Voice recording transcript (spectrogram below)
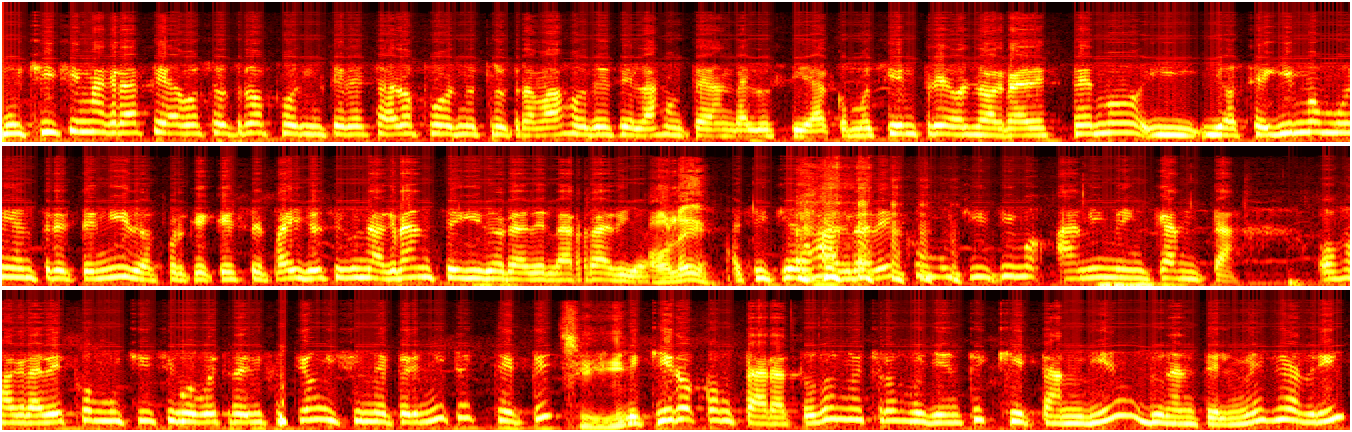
Muchísimas gracias a vosotros por interesaros por nuestro trabajo desde la Junta de Andalucía. Como siempre os lo agradecemos y, y os seguimos muy entretenidos porque que sepáis, yo soy una gran seguidora de la radio. Olé. Así que os agradezco muchísimo, a mí me encanta. Os agradezco muchísimo vuestra difusión y si me permite, Pepe, Sí. le quiero contar a todos nuestros oyentes que también durante el mes de abril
